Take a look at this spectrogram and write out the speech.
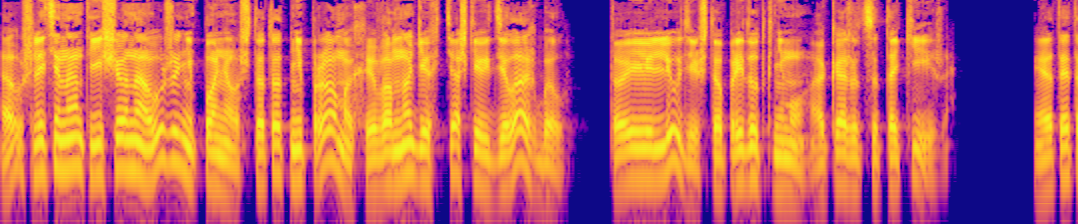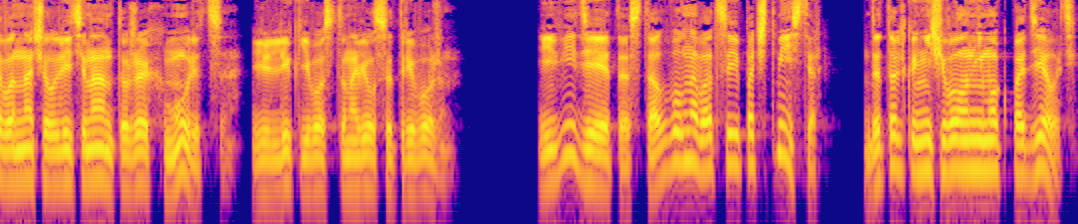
а уж лейтенант еще на ужине понял, что тот не промах и во многих тяжких делах был, то и люди, что придут к нему, окажутся такие же. И от этого начал лейтенант уже хмуриться, и лик его становился тревожен. И, видя это, стал волноваться и почтмейстер, да только ничего он не мог поделать.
